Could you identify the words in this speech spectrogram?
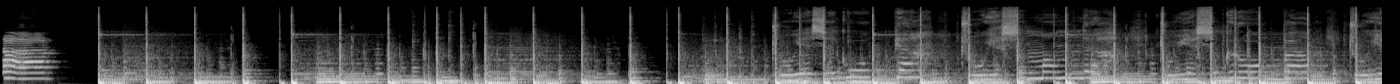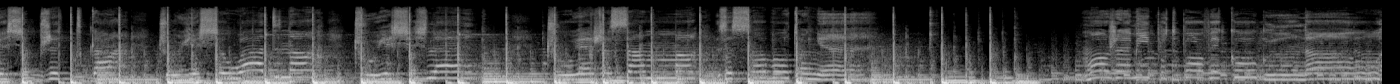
Pa. Pa! Brzydka, czuję się ładna, czuję się źle, czuję, że sama ze sobą to nie. Może mi podpowie Google Now,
